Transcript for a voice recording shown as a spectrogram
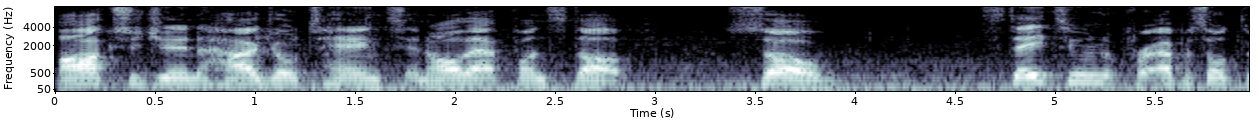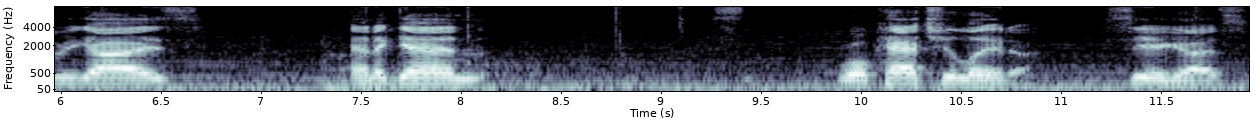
oxygen, hydro tanks, and all that fun stuff. So, stay tuned for episode 3 guys. And again, We'll catch you later. See you guys.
